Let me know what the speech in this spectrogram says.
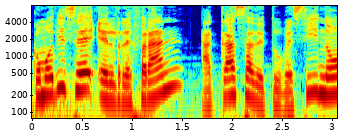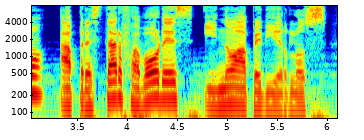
Como dice el refrán, a casa de tu vecino, a prestar favores y no a pedirlos.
